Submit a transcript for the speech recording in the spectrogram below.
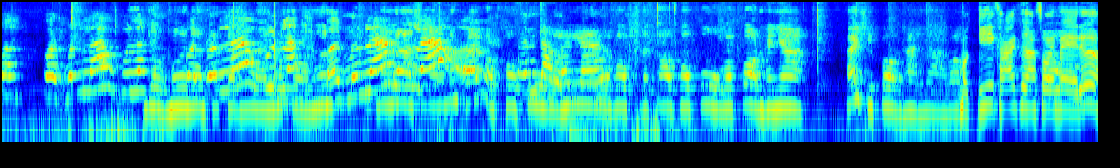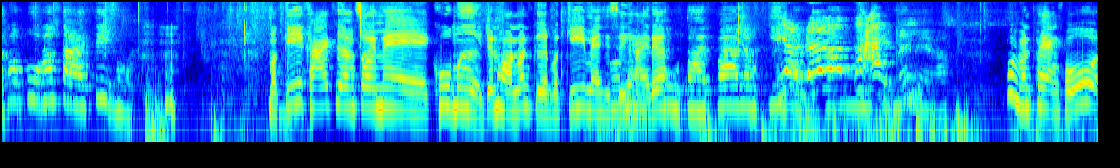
บัดบัดมันแล้วมันแล้วโยกมือนั่นบัดจะมันจำแล้วอะไรมันมาแล้วขอเงินมันแล้วไม่น่าใช่น้ำไผ่บอกพ่อปู่แบบนี้เลยพ่อแล้วก็เอาพ่อปู่มาป้อนให้ยาไอ้สิป้อนให้ยาว่าเมื่อกี้ขายเครื่องซอยแม่เด้อพ่อปู่เขาตายตี้หัว เมื่อกี้ขายเครื่องซอยแม่คู่มือจนหอนวันเกิดเมื่อกี้แม่สิซื้อให้เด้อปู่ตายป้าแล้วเมื่อกี้บอกทางนั่นแหละโอ้ยมันแพงโพด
